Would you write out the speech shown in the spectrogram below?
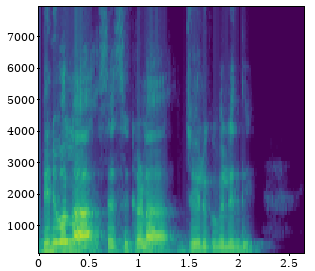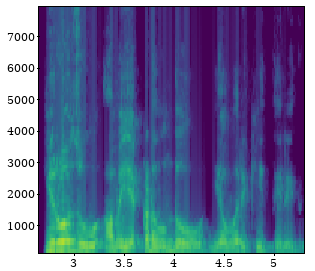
దీనివల్ల శశికళ జైలుకు వెళ్ళింది. ఈరోజు ఆమె ఎక్కడ ఉందో ఎవరికీ తెలియదు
